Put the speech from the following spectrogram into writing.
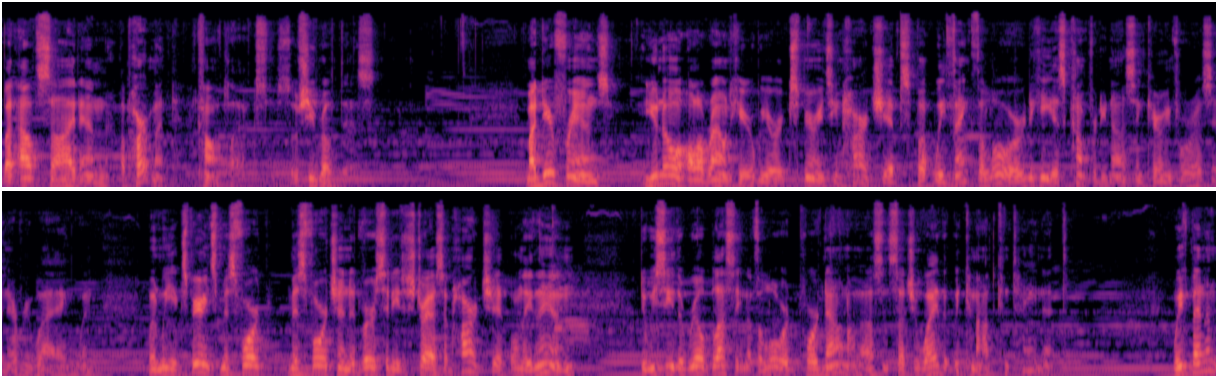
but outside an apartment complex. So she wrote this My dear friends, you know, all around here we are experiencing hardships, but we thank the Lord. He is comforting us and caring for us in every way. When, when we experience misfor- misfortune, adversity, distress, and hardship, only then do we see the real blessing of the Lord poured down on us in such a way that we cannot contain it. We've been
